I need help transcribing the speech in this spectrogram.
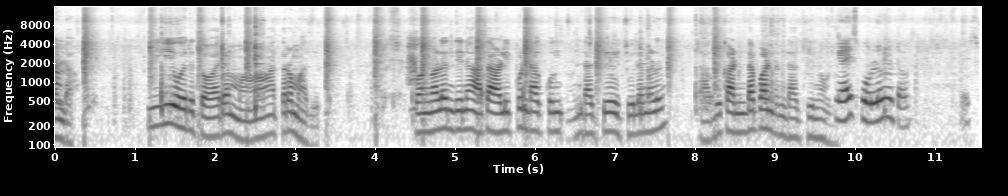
കണ്ടോ? ഈ ഒരു തോര മാത്രം മതി. അപ്പോൾ നിങ്ങൾ എന്തിനാ ആ താളിപ്പ് ഉണ്ടാക്കും ഉണ്ടാക്കി വെച്ചൂല നിങ്ങൾ അത് കണ്ടപ്പാണ്ട് ഉണ്ടാക്കിയെന്നുള്ളൂ ഗായ്സ് പൊള്ളും കേട്ടോ ഗായ്സ്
